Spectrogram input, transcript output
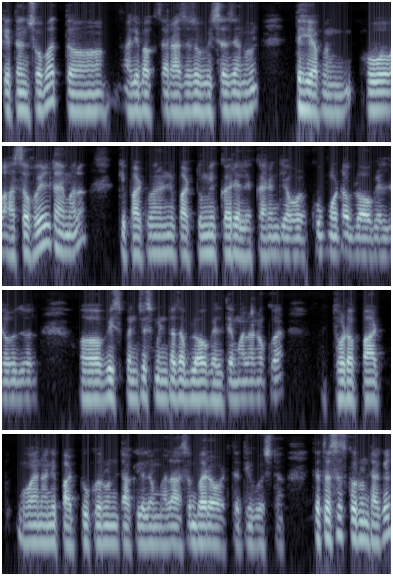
केतनसोबत. सोबत अलिबागचा राजा जो विसर्जन होईल तेही आपण हो असं होईल टायमाला की पार्ट वन आणि पार्ट टू मी करेल. कारण की खूप मोठा ब्लॉग आहे जवळजवळ. वीस पंचवीस मिनिटाचा ब्लॉग आहे ते मला नको आहे. थोडं पार्ट वन आणि पार्ट टू करून टाकलेलं मला असं बरं वाटतं ती गोष्ट. तर तसंच करून टाकेल.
